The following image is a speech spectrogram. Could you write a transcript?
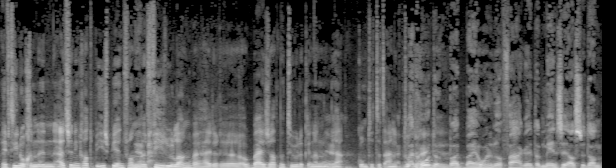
Heeft hij nog een, een uitzending gehad op ESPN van ja. vier uur lang, waar hij er uh, ook bij zat natuurlijk. En dan ja. komt het uiteindelijk maar toch... Hoorde, bij, bij horen wel vaker dat mensen als ze dan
